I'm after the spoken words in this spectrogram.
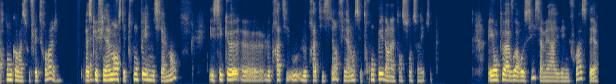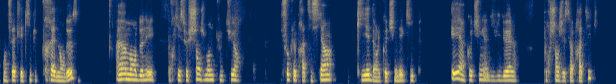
retombe comme un soufflet de fromage. Parce que finalement, on s'est trompé initialement. Et c'est que euh, le praticien, finalement, s'est trompé dans l'intention de son équipe. Et on peut avoir aussi, ça m'est arrivé une fois, c'est-à-dire qu'en fait, l'équipe est très demandeuse. À un moment donné, pour qu'il y ait ce changement de culture, il faut que le praticien qui est dans le coaching d'équipe ait un coaching individuel pour changer sa pratique.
